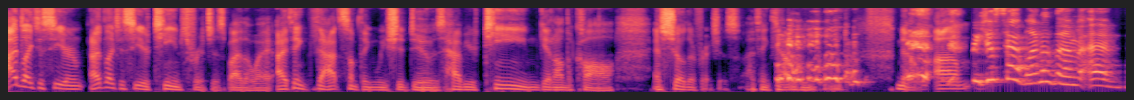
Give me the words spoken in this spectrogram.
I'd like to see your I'd like to see your team's fridges, by the way. I think that's something we should do is have your team get on the call and show their fridges. I think that would be no. Um, we just had one of them um,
